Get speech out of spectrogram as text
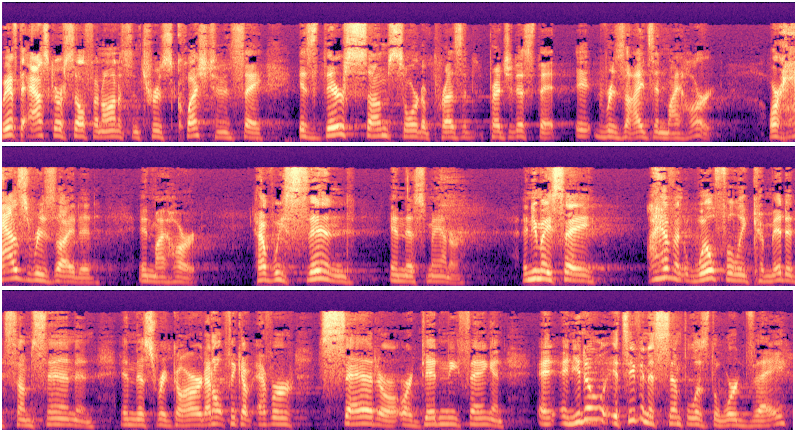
We have to ask ourselves an honest and true question and say, is there some sort of prejudice that it resides in my heart or has resided in my heart? Have we sinned in this manner? And you may say, I haven't willfully committed some sin in, in this regard. I don't think I've ever said or, or did anything. And, and, and you know, it's even as simple as the word they.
